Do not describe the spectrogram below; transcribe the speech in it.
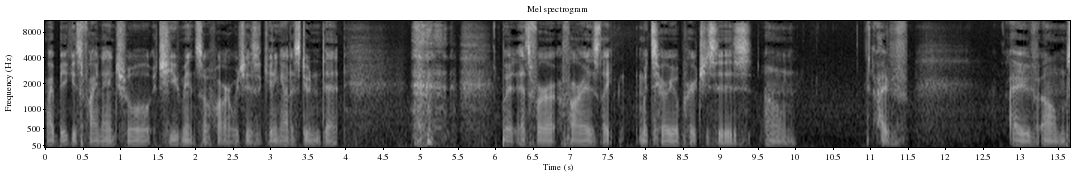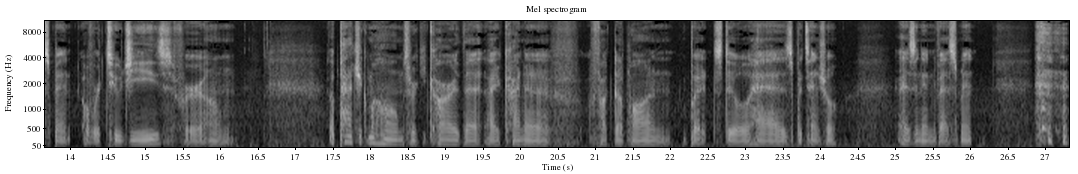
my biggest financial achievement so far, which is getting out of student debt. but as far far as like material purchases, um, I've I've um, spent over two G's for um, a Patrick Mahomes rookie card that I kind of fucked up on, but still has potential as an investment.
